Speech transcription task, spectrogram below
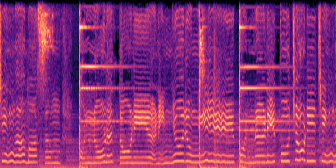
ചിങ്ങമാസം പൊന്നോണത്തോണി അണിഞ്ഞൊരുങ്ങി പൊന്നണി പൂച്ചൂടി ചിങ്ങ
